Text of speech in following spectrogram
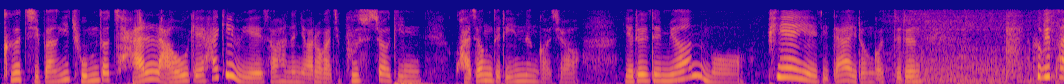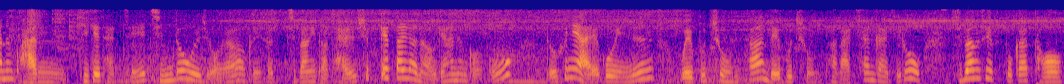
그 지방이 좀 더 잘 나오게 하기 위해서 하는 여러 가지 부수적인 과정들이 있는 거죠. 예를 들면 뭐 PAL이다 이런 것들은 흡입하는 관 기계 자체에 진동을 줘요. 그래서 지방이 더 잘 쉽게 빨려 나오게 하는 거고 또 흔히 알고 있는 외부 초음파, 내부 초음파 마찬가지로 지방 세포가 더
